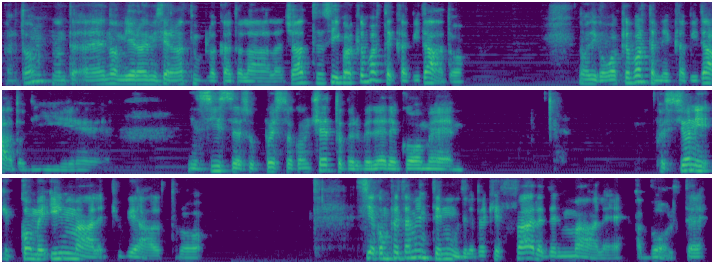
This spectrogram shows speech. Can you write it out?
Pardon? Te... Eh, no, mi, ero, mi si era un attimo bloccato la, la, chat. Sì, qualche volta è capitato. No, dico, qualche volta mi è capitato di eh, insistere su questo concetto per vedere come questioni come il male più che altro sia completamente inutile perché fare del male a volte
